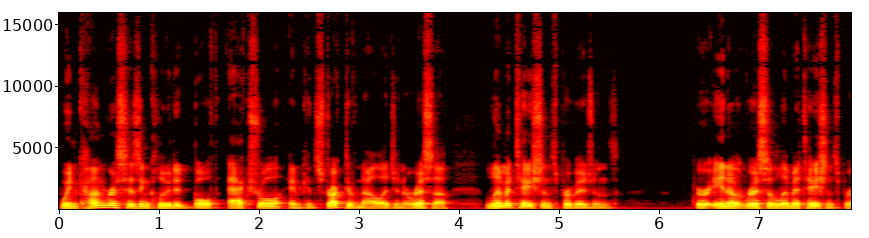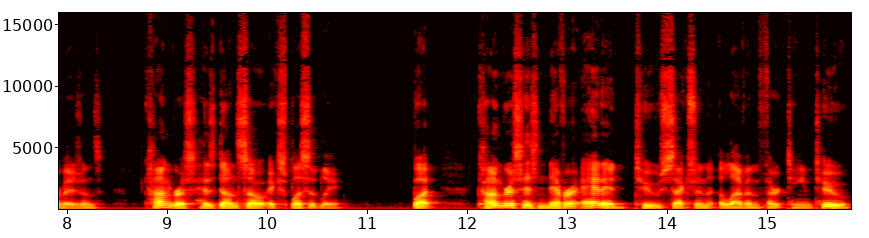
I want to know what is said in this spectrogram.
when Congress has included both actual and constructive knowledge in ERISA, limitations provisions, or in ERISA limitations provisions, Congress has done so explicitly. But Congress has never added to Section 1113.2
